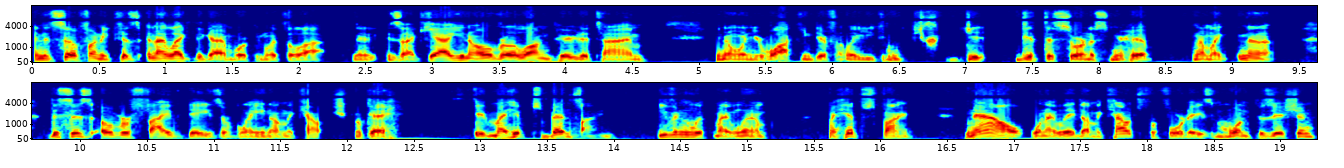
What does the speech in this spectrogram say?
And it's so funny because, and I like the guy I'm working with a lot. He's like, yeah, you know, over a long period of time, you know, when you're walking differently, you can get get this soreness in your hip. And I'm like, no, no, this is over five days of laying on the couch. Okay, it, my hip's been fine, even with my limp. My hip's fine. Now, when I laid on the couch for four days in one position,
